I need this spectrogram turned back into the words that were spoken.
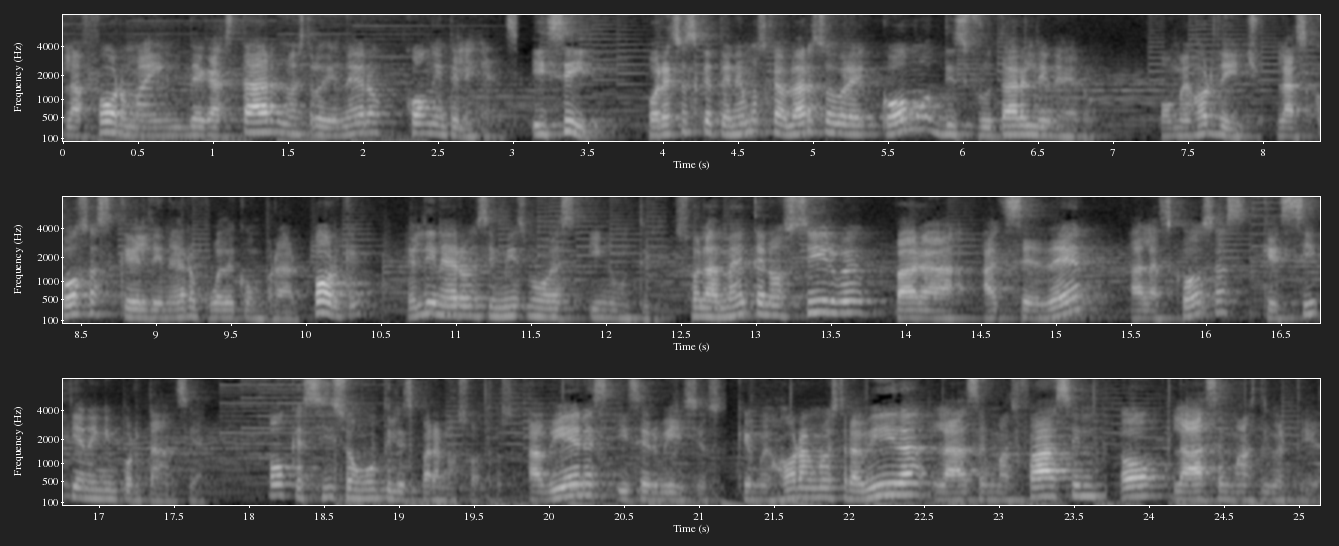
la forma de gastar nuestro dinero con inteligencia. Y sí, por eso es que tenemos que hablar sobre cómo disfrutar el dinero, o mejor dicho, las cosas que el dinero puede comprar, porque el dinero en sí mismo es inútil, solamente nos sirve para acceder a las cosas que sí tienen importancia o que sí son útiles para nosotros, a bienes y servicios que mejoran nuestra vida, la hacen más fácil o la hacen más divertida.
